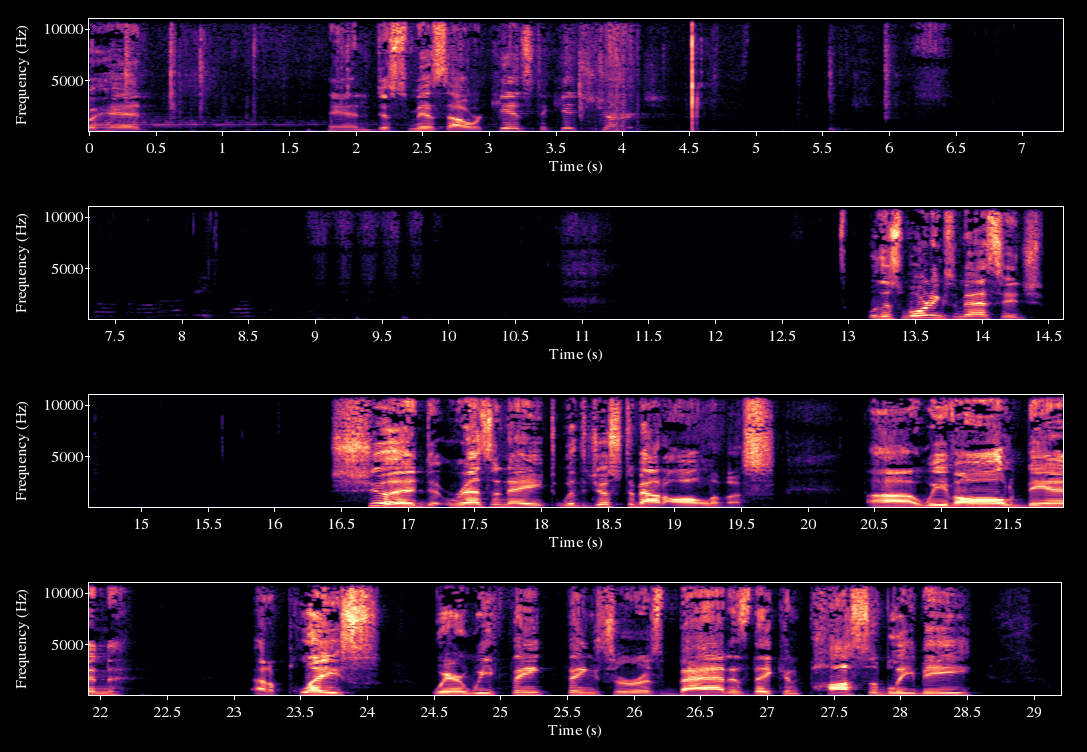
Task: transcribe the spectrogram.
go ahead and dismiss our kids to kids church. Well, this morning's message should resonate with just about all of us. Uh, we've all been at a place where we think things are as bad as they can possibly be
